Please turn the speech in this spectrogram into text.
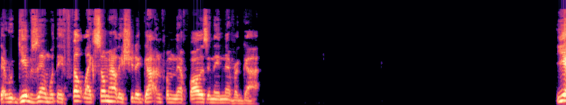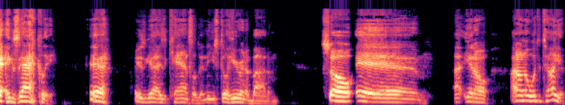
that gives them what they felt like somehow they should have gotten from their fathers and they never got. Yeah, exactly. Yeah, these guys canceled and you're still hearing about them. So, um, I, you know, I don't know what to tell you.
